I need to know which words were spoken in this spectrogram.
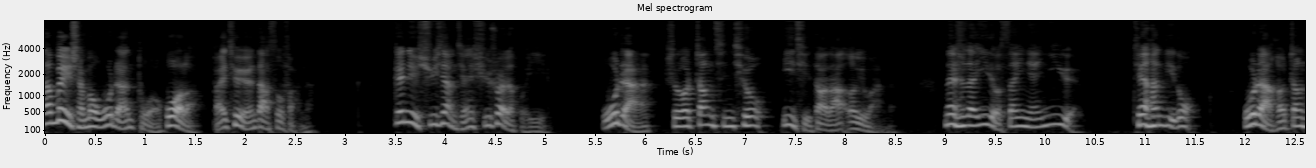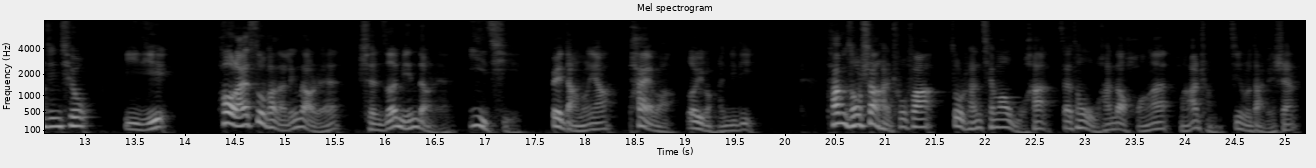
那为什么吴展躲过了白雀园大肃反呢？根据徐向前徐帅的回忆，吴展是和张琴秋一起到达鄂豫皖的。那是在一九三一年一月，天寒地冻，吴展和张琴秋以及后来肃反的领导人沈泽民等人一起被党中央派往鄂豫皖根据地。他们从上海出发，坐船前往武汉，再从武汉到黄安、麻城，进入大别山。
